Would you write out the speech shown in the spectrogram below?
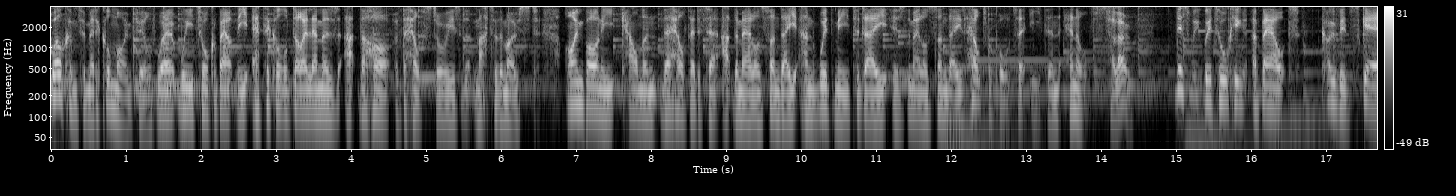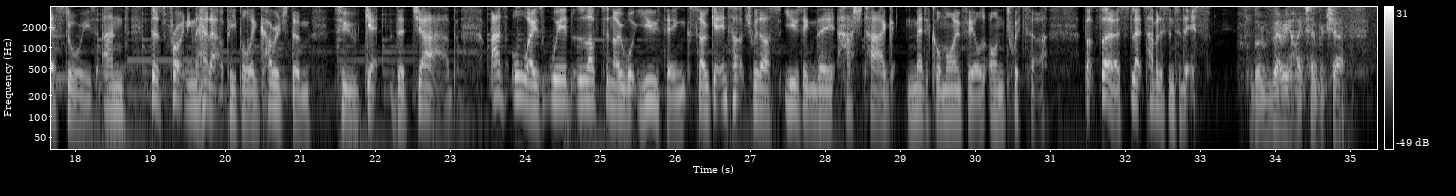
Welcome to Medical Minefield, where we talk about the ethical dilemmas at the heart of the health stories that matter the most. I'm Barney Calman, the health editor at The Mail on Sunday, and with me today is The Mail on Sunday's health reporter, Ethan Ennals. Hello. This week we're talking about COVID scare stories and does frightening the hell out of people encourage them to get the jab? As always, we'd love to know what you think, so get in touch with us using the hashtag medical minefield on Twitter. But first, let's have a listen to this. I've got a very high temperature.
